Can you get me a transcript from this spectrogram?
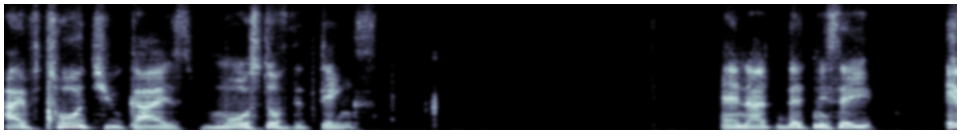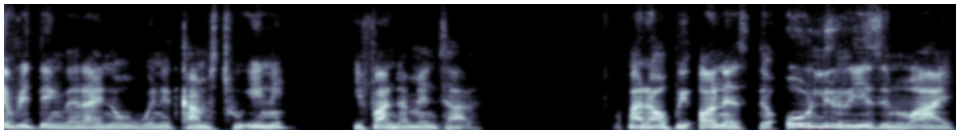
I've taught you guys most of the things, and uh, let me say everything that I know when it comes to ini, fundamental. But I'll be honest, the only reason why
